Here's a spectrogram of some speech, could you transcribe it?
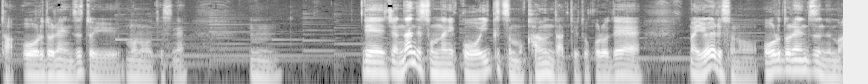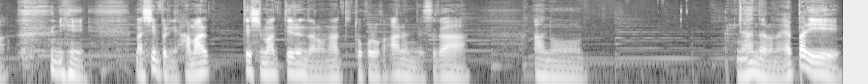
た。オールドレンズというものですね。うん、でじゃあなんでそんなにこういくつも買うんだっていうところで、まあ、いわゆるそのオールドレンズ沼 にまあシンプルにはまってしまってるんだろうなってところがあるんですがあのなんだろうな。やっぱり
